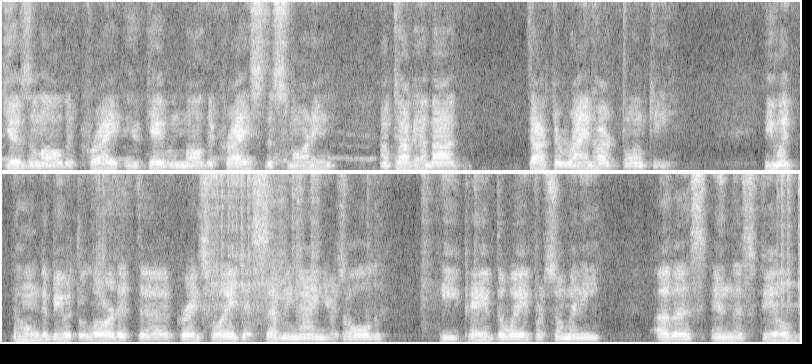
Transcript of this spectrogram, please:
gives them all to Christ, who gave them all to Christ this morning. I'm talking about Dr. Reinhard Bonnke. He went home to be with the Lord at the graceful age of 79 years old. He paved the way for so many of us in this field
